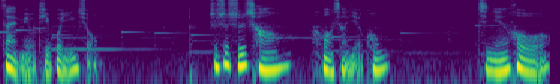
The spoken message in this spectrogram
再也没有提过英雄，只是时常望向夜空。几年后，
